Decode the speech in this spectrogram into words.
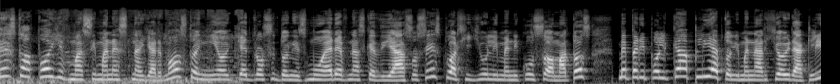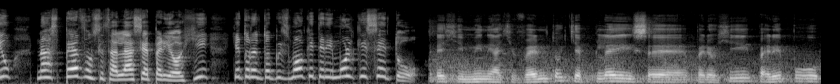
Χθες το απόγευμα σήμανε συναγερμό στο ενίο κέντρο συντονισμού έρευνας και διάσωσης του Αρχηγείου Λιμενικού Σώματος με περιπολικά πλοία από το λιμεναρχείο Ηρακλείου να σπέβδουν στη θαλάσσια περιοχή για τον εντοπισμό και τη ρημούλκησή του. Έχει μείνει ακυβέρνητο και πλέει σε περιοχή περίπου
